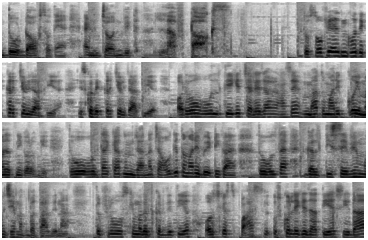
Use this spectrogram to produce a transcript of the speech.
दो डॉग्स होते हैं and John Wick love dogs. तो सोफिया इनको देखकर चिढ़ जाती है, इसको देखकर चिढ़ जाती है और वो बोलती है कि चले जाओ यहाँ से, मैं तुम्हारी कोई मदद नहीं करूँगी। तो वो बोलता है, क्या तुम जानना चाहोगे तुम्हारी बेटी कहाँ है? तो बोलता है, गलती से भी मुझे मत बता देना। तो फिर वो उसकी मदद कर देती है और उसके पास, उसको लेके जाती है सीधा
